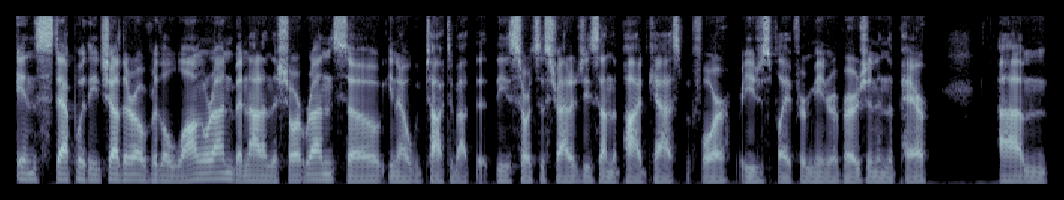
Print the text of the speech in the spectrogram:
in step with each other over the long run, but not in the short run. So, you know, we've talked about the, these sorts of strategies on the podcast before, where you just play for mean reversion in the pair. Um,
